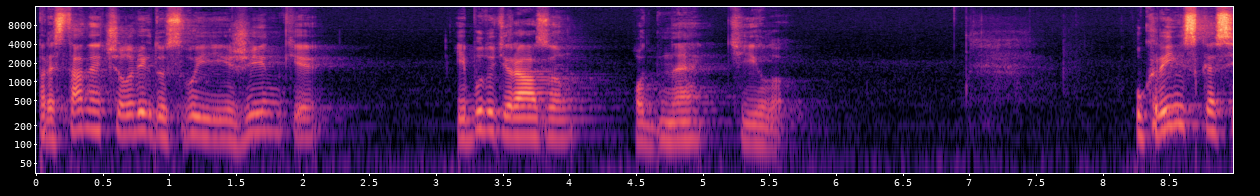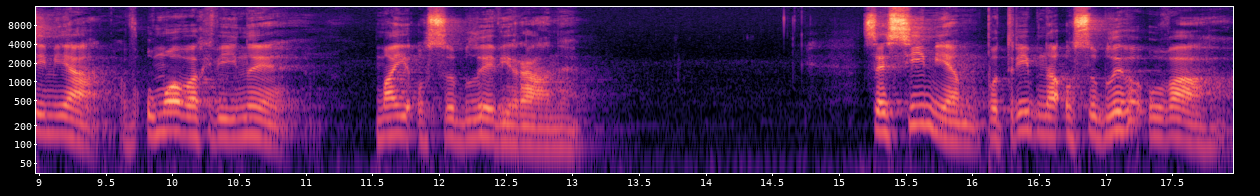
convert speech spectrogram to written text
пристане чоловік до своєї жінки і будуть разом одне тіло. Українська сім'я в умовах війни має особливі рани. Це сім'ям потрібна особлива увага,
